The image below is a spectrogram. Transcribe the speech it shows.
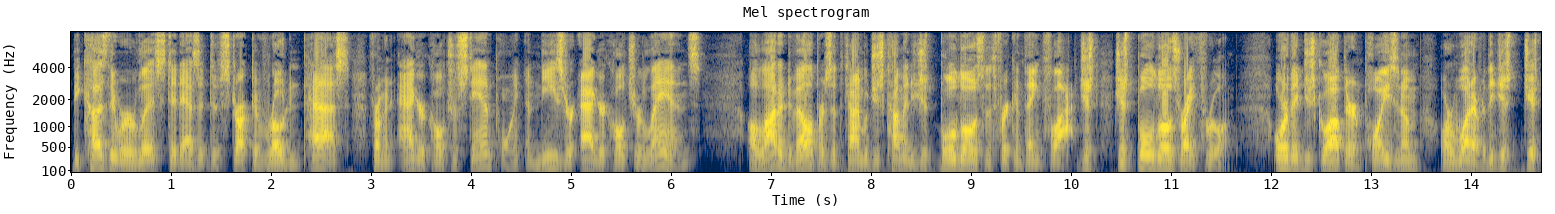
because they were listed as a destructive rodent pest from an agriculture standpoint, and these are agriculture lands a lot of developers at the time would just come in and just bulldoze the freaking thing flat, just just bulldoze right through them, or they'd just go out there and poison them or whatever. They just just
